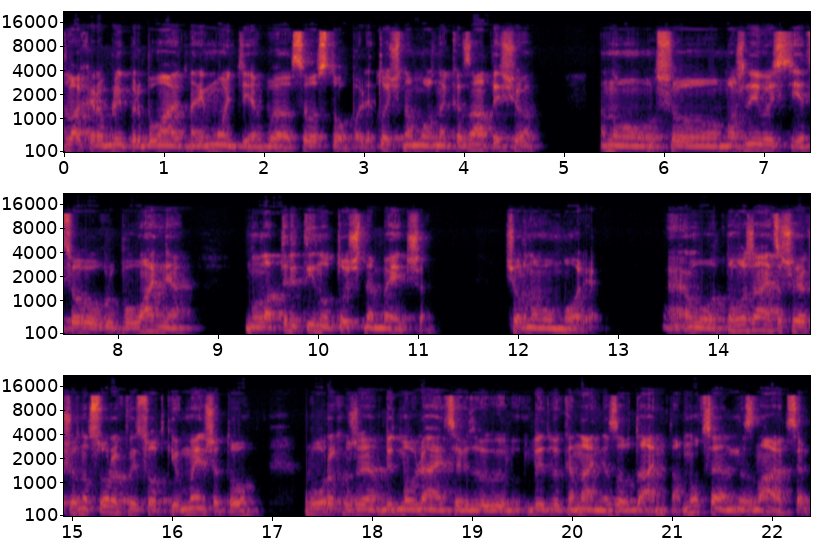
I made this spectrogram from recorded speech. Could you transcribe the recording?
два кораблі перебувають на ремонті в Севастополі. Точно можна казати, що, ну, що можливості цього угрупування ну, на третину точно менше в Чорному морі. Е, От. Ну, вважається, що якщо на 40% менше, то ворог вже відмовляється від, від виконання завдань. Там. Ну, це не знаю, це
